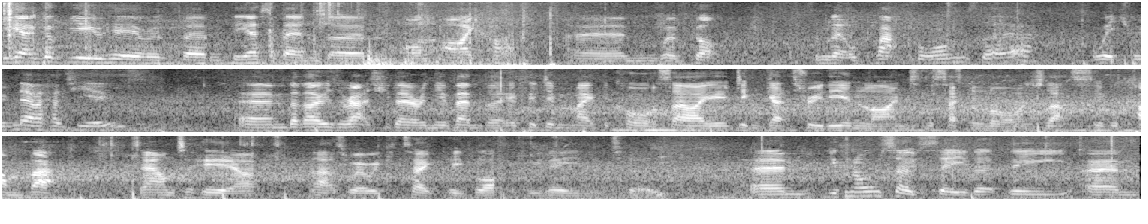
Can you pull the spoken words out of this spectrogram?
You get a good view here of um, the S-Bend um, on Icon. Um, we've got some little platforms there, which we've never had to use. Um, but those are actually there in the event that if it didn't make the course, i.e. it didn't get through the inline to the second launch, that's it will come back down to here. That's where we could take people off if we needed to. Um, you can also see that the um,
